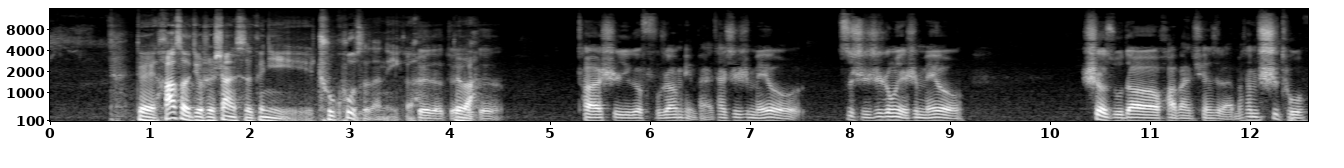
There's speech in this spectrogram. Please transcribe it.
对，哈瑟就是上一次跟你出裤子的那个，对的，对吧？对的，它是一个服装品牌，它其实没有自始至终也是没有涉足到滑板圈子来嘛。他们试图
